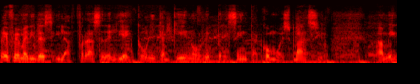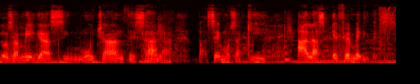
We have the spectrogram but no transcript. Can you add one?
efemérides y la frase del día icónica que nos representa como espacio. Amigos, amigas, sin mucha antesala, pasemos aquí a las efemérides.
